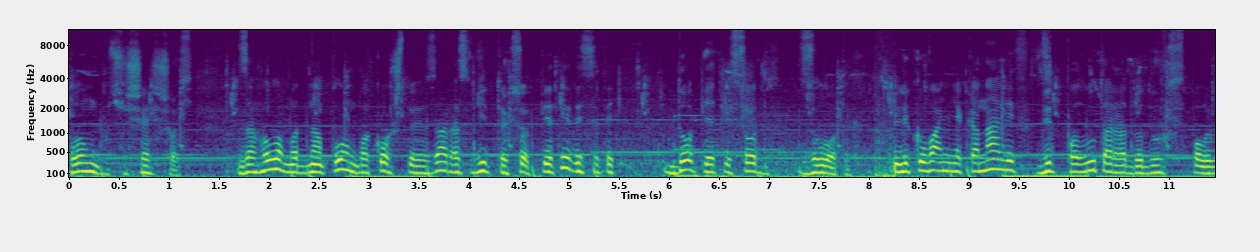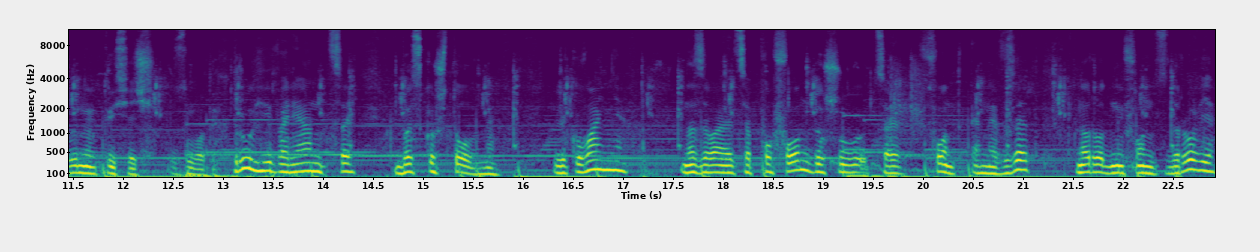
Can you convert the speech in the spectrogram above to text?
пломбу чи ще щось. Загалом одна пломба коштує зараз від 350 до 500 злотих. Лікування каналів від полутора до 2,5 тисяч злотих. Другий варіант це безкоштовне лікування. Називається по фондушу. Це фонд НФЗ, Народний фонд здоров'я.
